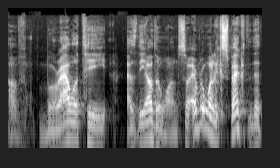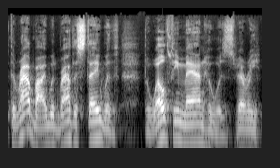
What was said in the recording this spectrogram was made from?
of morality as the other one. So everyone expected that the rabbi would rather stay with the wealthy man who was very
